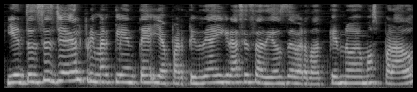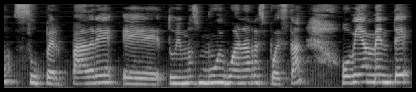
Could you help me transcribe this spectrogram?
Y entonces llega el primer cliente y a partir de ahí, gracias a Dios, de verdad que no hemos parado, súper padre, eh, tuvimos muy buena respuesta. Obviamente,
